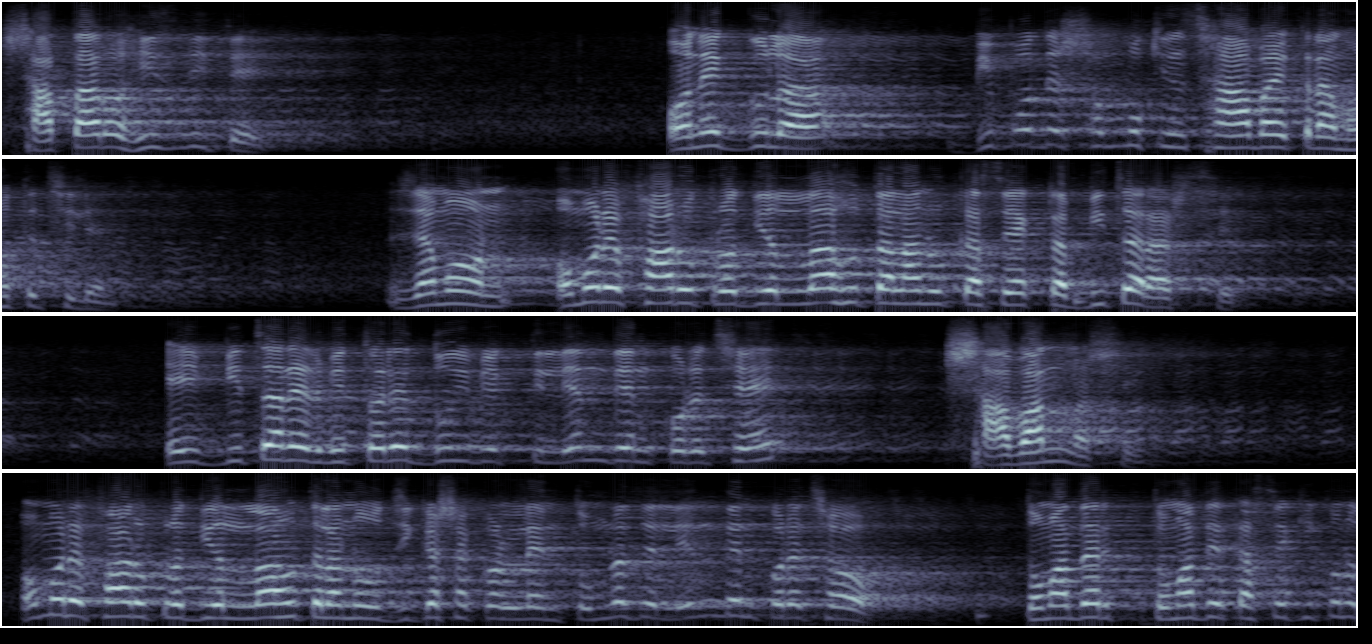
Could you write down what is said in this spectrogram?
সাতারো হিজড়িতে অনেকগুলা বিপদের সম্মুখীন সাহাবা একরাম হতেছিলেন যেমন ওমরে ফারুক রদিয়াল্লাহ তালানুর কাছে একটা বিচার আসছে। এই বিচারের ভিতরে দুই ব্যক্তি লেনদেন করেছে সাবান মাসে। ওমরে ফারুক রদিয়াল্লাহ তালানু জিজ্ঞাসা করলেন, তোমরা যে লেনদেন করেছ, তোমাদের তোমাদের কাছে কি কোনো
